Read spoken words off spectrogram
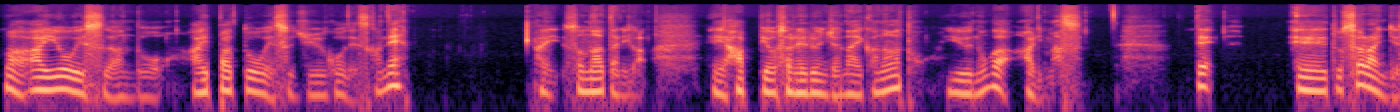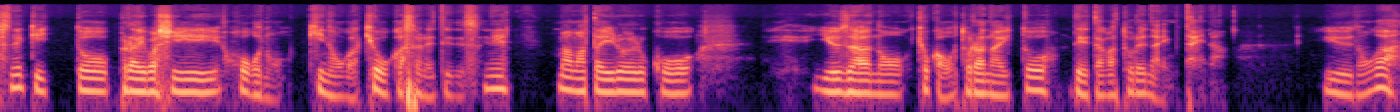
まあ、iOS&iPadOS15 ですかね。はい。そのあたりが、えー、発表されるんじゃないかなというのがあります。で、えっ、ー、と、さらにですね、きっとプライバシー保護の機能が強化されてですね、まあ、またいろいろこう、ユーザーの許可を取らないとデータが取れないみたいな、いうのが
